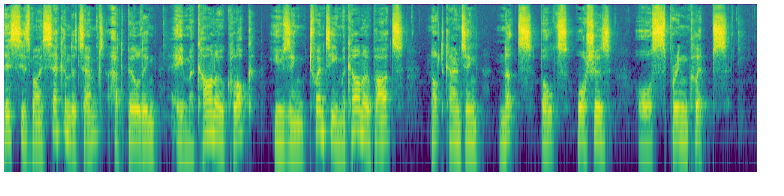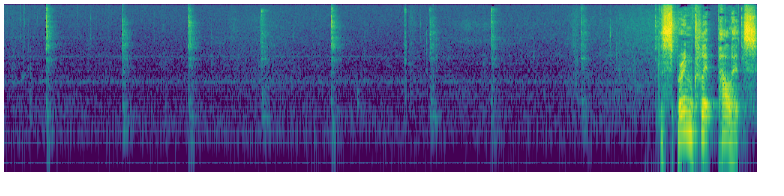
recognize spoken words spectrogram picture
This is my second attempt at building a Meccano clock using 20 Meccano parts, not counting nuts, bolts, washers or spring clips. The spring clip pallets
